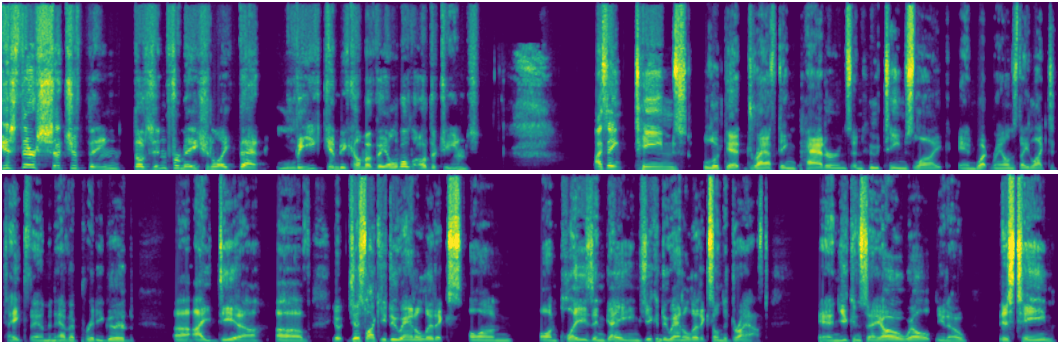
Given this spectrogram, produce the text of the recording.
is there such a thing? Does information like that leak and become available to other teams? I think teams look at drafting patterns and who teams like and what rounds they like to take them and have a pretty good uh, idea of you know, just like you do analytics on on plays in games you can do analytics on the draft and you can say oh well you know this team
